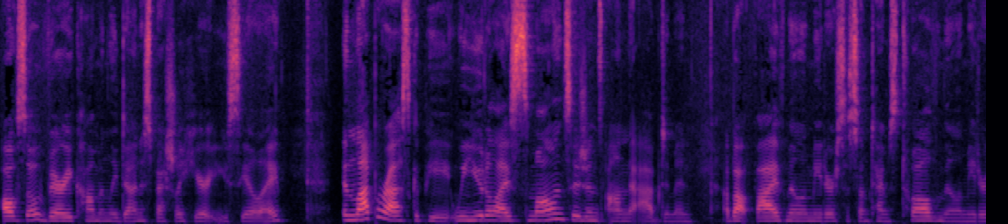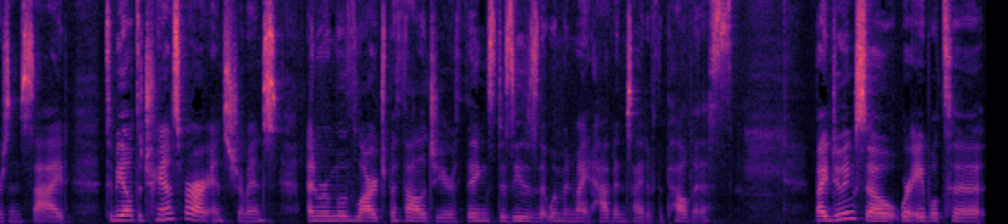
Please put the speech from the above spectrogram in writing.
also very commonly done, especially here at UCLA. In laparoscopy, we utilize small incisions on the abdomen about 5 millimeters to sometimes 12 millimeters inside, to be able to transfer our instruments and remove large pathology or things, diseases that women might have inside of the pelvis. By doing so, we're able to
